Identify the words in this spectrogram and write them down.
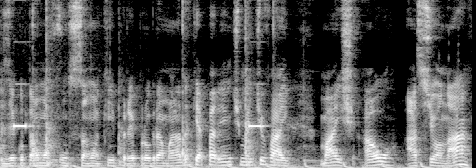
executar uma função aqui pré-programada que aparentemente vai, mas ao acionar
